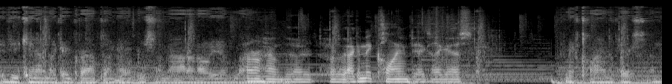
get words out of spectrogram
if you can, like a grappling hook or something. I don't know. You have I don't have the. Uh, I can make climb picks, I guess. Make climb picks and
